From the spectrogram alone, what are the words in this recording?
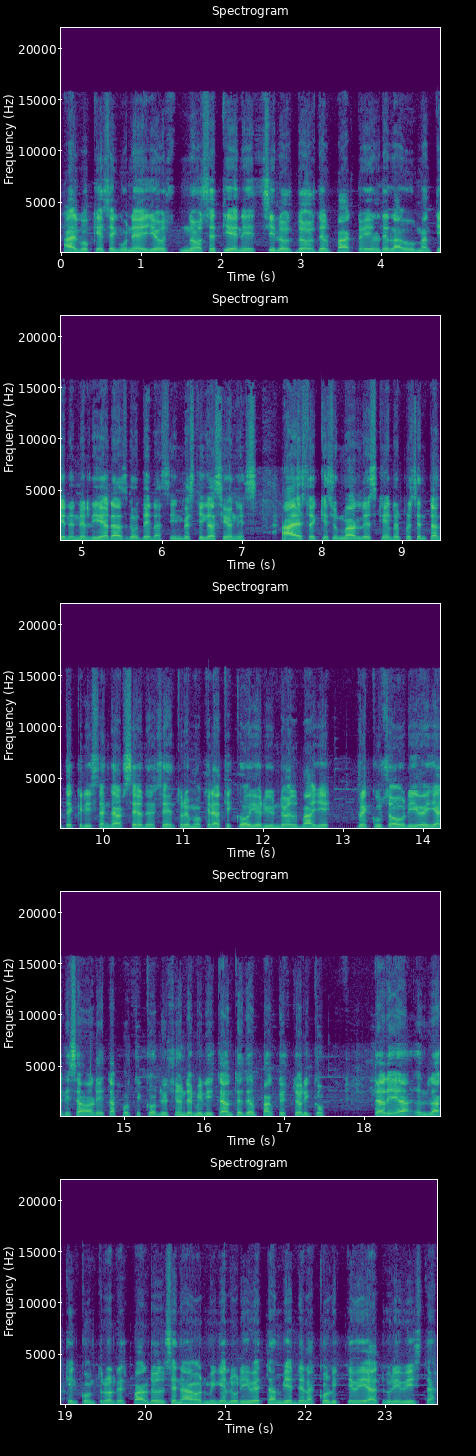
algo que según ellos no se tiene si los dos del pacto y el de la U mantienen el liderazgo de las investigaciones. A esto hay que sumarles que el representante Cristian Garcés del Centro Democrático y oriundo del Valle recusó a Uribe y Arizabaleta por su conducción de militantes del pacto histórico tarea en la que encontró el respaldo del senador Miguel Uribe, también de la colectividad uribista.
